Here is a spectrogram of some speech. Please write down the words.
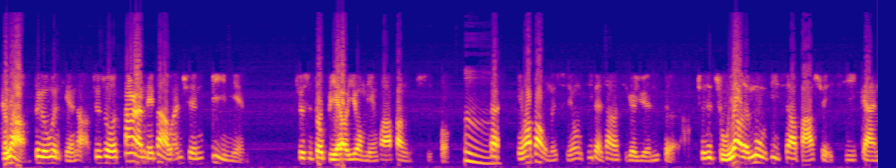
很好，这个问题很好，就是说当然没办法完全避免，就是都不要用棉花棒的时候。嗯，但棉花棒我们使用基本上有几个原则啦，就是主要的目的是要把水吸干，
